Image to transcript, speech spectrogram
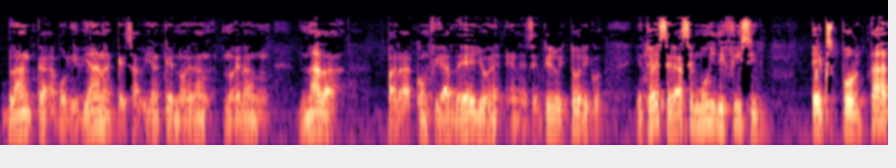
blanca, boliviana, que sabían que no eran, no eran nada para confiar de ellos en, el sentido histórico. Entonces se le hace muy difícil exportar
